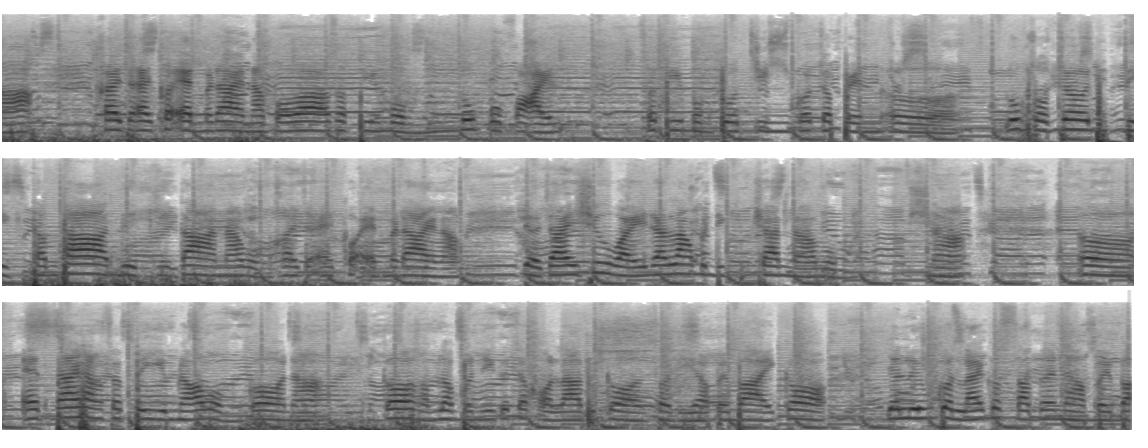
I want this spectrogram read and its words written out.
นะ ใครจะแอดก็แอดไม่ได้นะ เพราะว่าสตรีมผมรูปโปรไฟล์สตรีมผมตัวจริงก็จะเป็นเอ่อรูปโซเจอร์ดิกดิกทำท่าดิกกีตาร์นะผมใครจะแอดก็แอดไม่ได้นะเดี๋ยวจะให้ชื่อไว้ด้านล่างเป็นดิสคริปชั่นนะผมนะฮะเอ่อแอดได้ทางสตรีมนะครับผมก็นะฮะก็สำหรับวันนี้ก็จะขอลาไปก่อน สวัสดีครับ บ๊ายบาย ก็ อย่าลืมกดไลค์กดซับด้วยนะครับบ๊ายบ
